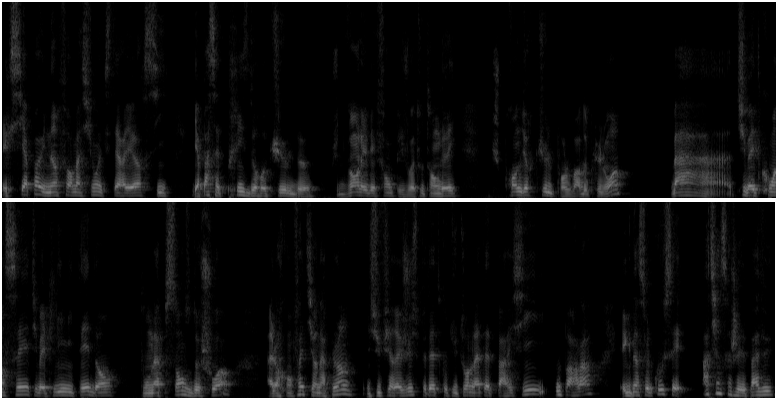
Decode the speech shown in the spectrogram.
et que s'il n'y a pas une information extérieure, s'il n'y a pas cette prise de recul de je suis devant l'éléphant puis je vois tout en gris, je prends du recul pour le voir de plus loin, bah tu vas être coincé, tu vas être limité dans ton absence de choix, alors qu'en fait il y en a plein. Il suffirait juste peut-être que tu tournes la tête par ici ou par là et que d'un seul coup c'est ah tiens ça j'avais pas vu,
